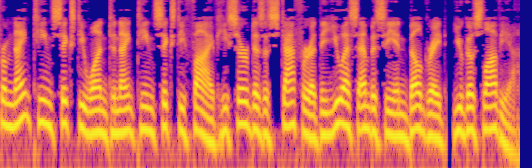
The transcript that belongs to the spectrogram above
From 1961 to 1965 he served as a staffer at the U.S. Embassy in Belgrade, Yugoslavia.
